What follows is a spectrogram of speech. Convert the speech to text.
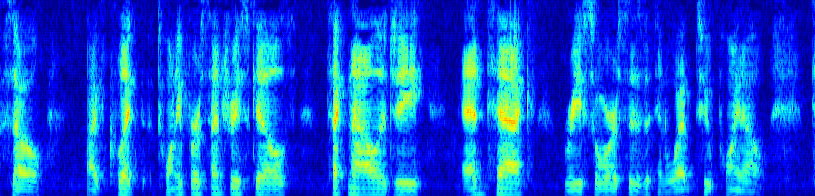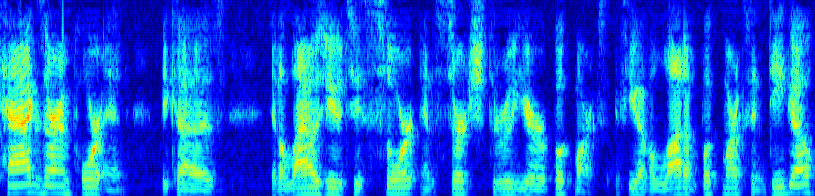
So I've clicked 21st century skills, technology, ed tech, resources, and web 2.0. Tags are important because it allows you to sort and search through your bookmarks. If you have a lot of bookmarks in Diigo,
